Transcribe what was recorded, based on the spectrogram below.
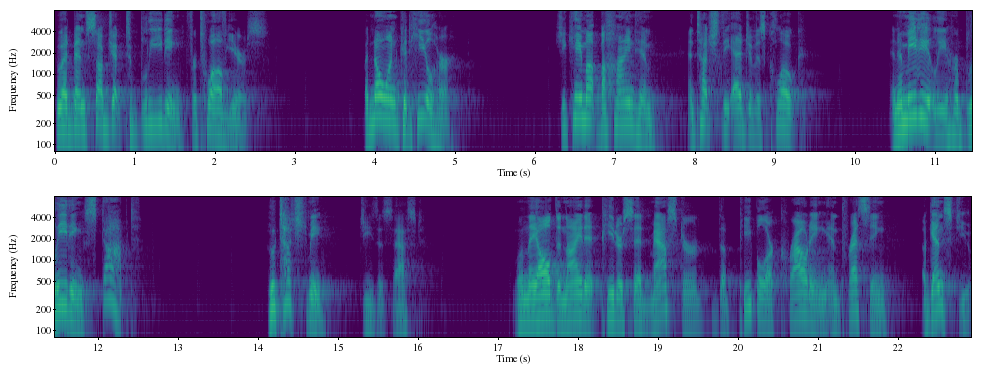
who had been subject to bleeding for 12 years, but no one could heal her. She came up behind him and touched the edge of his cloak and immediately her bleeding stopped. Who touched me? Jesus asked. When they all denied it, Peter said, Master, the people are crowding and pressing against you.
